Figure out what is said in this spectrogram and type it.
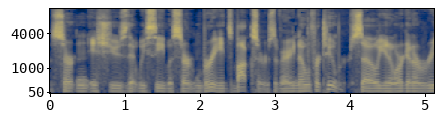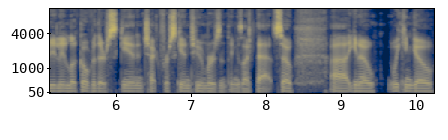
certain issues that we see with certain breeds. Boxers are very known for tumors. So, you know, we're going to really look over their skin and check for skin tumors and things like that. So, uh, you know, we can go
